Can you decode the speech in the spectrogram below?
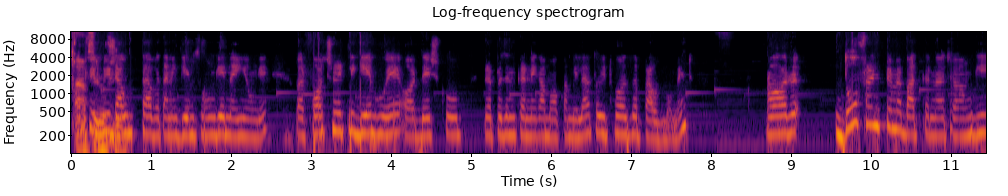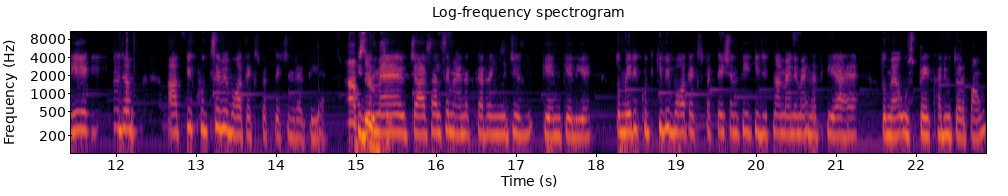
और फिर भी डाउट था पता नहीं गेम्स होंगे नहीं होंगे। पर फॉर्चुनेटली गेम हुए और देश को रिप्रेजेंट करने का मौका मिला तो it was a proud moment और दो फ्रंट पे मैं बात करना चाहूँगी। एक तो जब आपकी खुद से भी बहुत एक्सपेक्टेशन रहती है कि जब मैं चार साल से मेहनत कर रही हूँ चीज़ गेम के लिए तो मेरी खुद की भी बहुत एक्सपेक्टेशन थी कि जितना मैंने मेहनत किया है तो मैं उस पर खरी उतर पाऊँ।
